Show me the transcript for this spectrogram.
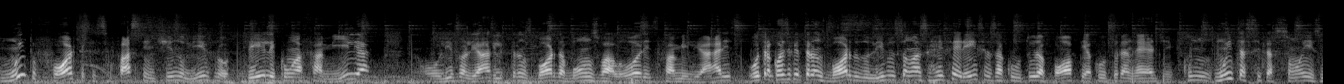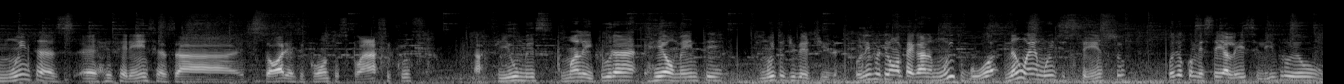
muito forte que se faz sentir no livro dele com a família. O livro, aliás, ele transborda bons valores familiares. Outra coisa que transborda do livro são as referências à cultura pop e à cultura nerd, com muitas citações, muitas eh, referências a histórias e contos clássicos, a filmes. Uma leitura realmente muito divertida. O livro tem uma pegada muito boa, não é muito extenso. Quando eu comecei a ler esse livro, eu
